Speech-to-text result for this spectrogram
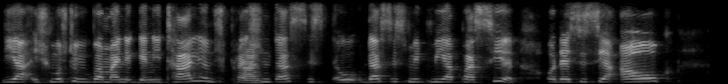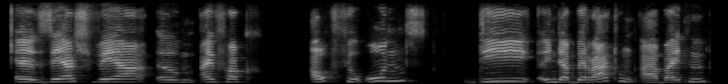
ja, ich möchte über meine Genitalien sprechen, das ist, oh, das ist mit mir passiert. Oder es ist ja auch äh, sehr schwer, ähm, einfach auch für uns die in der Beratung arbeiten,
